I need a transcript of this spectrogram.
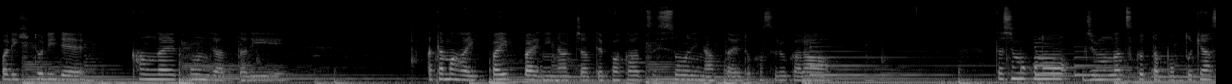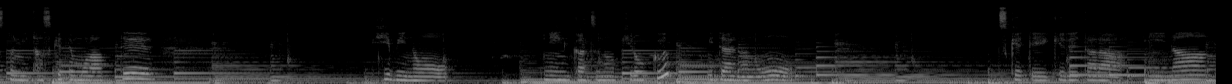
ぱり一人で考え込んじゃったり頭がいっぱいいっぱいになっちゃって爆発しそうになったりとかするから私もこの自分が作ったポッドキャストに助けてもらって日々の妊活の記録みたいなのをつけていけれたらいいな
